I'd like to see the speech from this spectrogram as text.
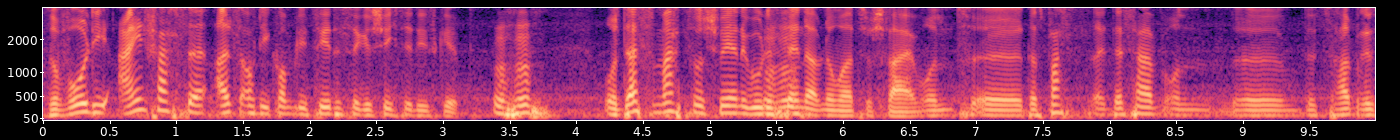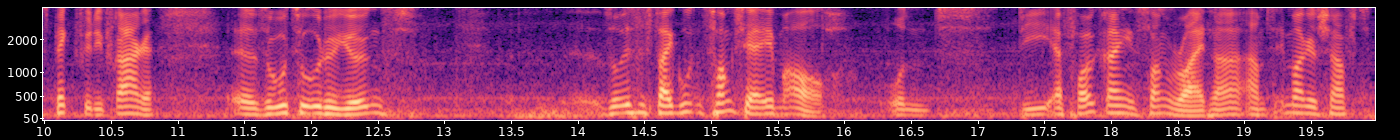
sowohl die einfachste als auch die komplizierteste Geschichte, die es gibt. Mhm. Und das macht es so schwer, eine gute Mhm. Stand-up-Nummer zu schreiben. Und äh, das passt äh, deshalb und äh, deshalb Respekt für die Frage. Äh, so gut zu Udo Jürgens, äh, so ist es bei guten Songs ja eben auch. Und die erfolgreichen Songwriter haben es immer geschafft,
